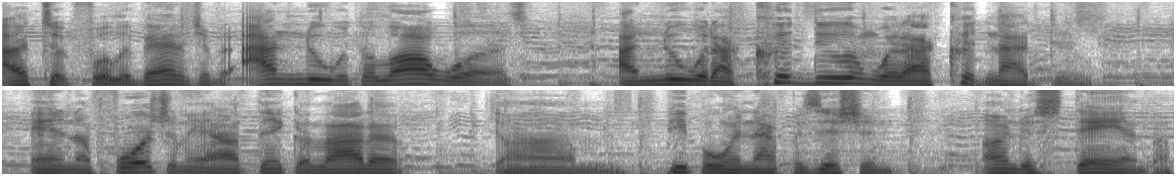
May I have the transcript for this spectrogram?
I took full advantage of it. I knew what the law was. I knew what I could do and what I could not do. And unfortunately, I don't think a lot of um, people in that position understand the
